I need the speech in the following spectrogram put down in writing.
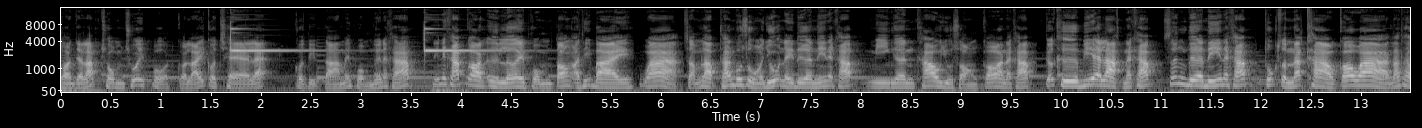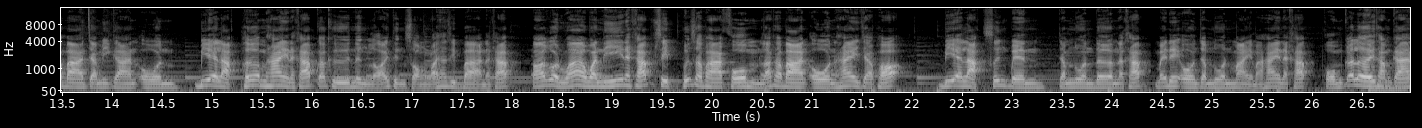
ก่อนจะรับชมช่วยโปรดกดไลค์กดแชร์และกดติดตามให้ผมด้วยนะครับนี่นะครับก่อนอื่นเลยผมต้องอธิบายว่าสำหรับท่านผู้สูงอายุในเดือนนี้นะครับมีเงินเข้าอยู่ 2 ก้อนนะครับก็คือเบี้ยหลักนะครับซึ่งเดือนนี้นะครับทุกสำนักข่าวก็ว่ารัฐบาลจะมีการโอน เบี้ยหลักเพิ่มให้นะครับก็คือ 100ถึง250 บาทนะครับปรากฏว่าวันนี้นะครับ10 พฤษภาคม รัฐบาลโอนให้เฉพาะเบี้ยหลักซึ่งเป็นจำนวนเดิมนะครับไม่ได้โอนจำนวนใหม่มาให้นะครับผมก็เลยทำการ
